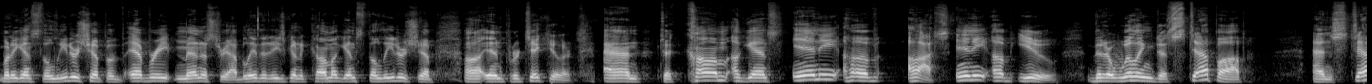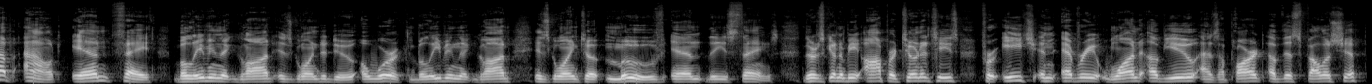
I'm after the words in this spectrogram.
but against the leadership of every ministry. I believe that he's going to come against the leadership uh, in particular. And to come against any of us, any of you that are willing to step up and step out in faith, believing that God is going to do a work, believing that God is going to move in these things. There's going to be opportunities for each and every one of you as a part of this fellowship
